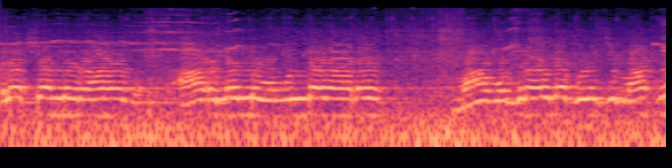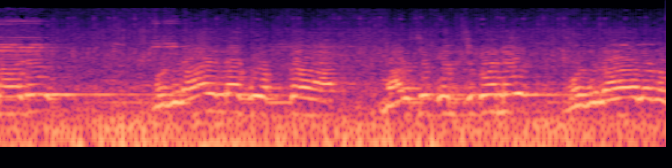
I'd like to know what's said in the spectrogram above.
ఎలక్షన్లు రా ఆరు నెలలు ఉండగానే మా ముదిరాజుల గురించి మాట్లాడి ముదిరాజులకు యొక్క మనసు గెలుచుకొని ముదిరాజులను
